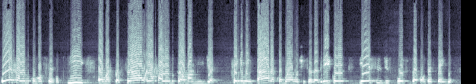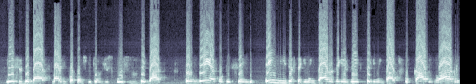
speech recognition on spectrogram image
Eu falando com vocês aqui, é uma situação, eu falando para uma mídia segmentada, como é o Notícias Agrícolas, e esses discursos acontecendo, e esses debates mais importantes do que os discursos, os debates também acontecendo em mídias segmentadas, em eventos segmentados, focados no agro,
